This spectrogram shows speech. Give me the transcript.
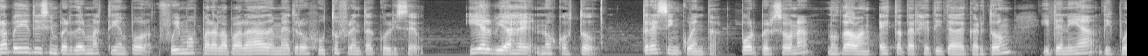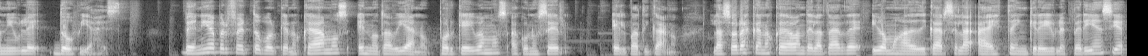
Rapidito y sin perder más tiempo, fuimos para la parada de metro justo frente al Coliseo. Y el viaje nos costó 3.50 por persona, nos daban esta tarjetita de cartón y tenía disponible dos viajes. Venía perfecto porque nos quedamos en Otaviano, porque íbamos a conocer el Vaticano. Las horas que nos quedaban de la tarde íbamos a dedicársela a esta increíble experiencia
